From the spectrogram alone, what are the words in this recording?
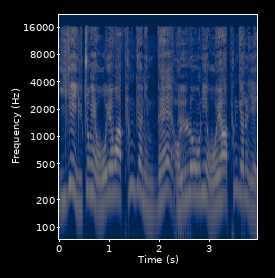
이게 일종의 오해와 편견인데 네. 언론이 오해와 편견을 예,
